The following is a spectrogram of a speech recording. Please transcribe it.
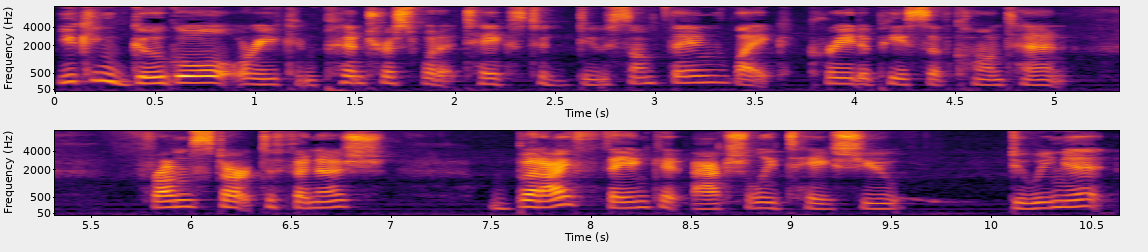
you can Google or you can Pinterest what it takes to do something like create a piece of content from start to finish, but I think it actually takes you doing it,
